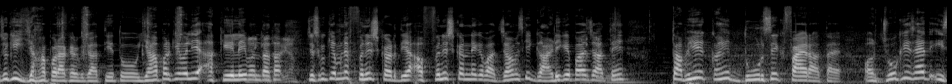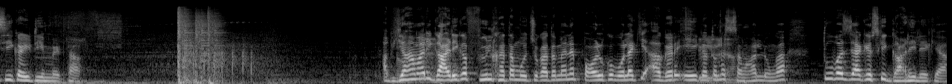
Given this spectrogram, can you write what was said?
जो कि यहाँ पर आकर जाती है तो यहाँ पर केवल ये अकेले ही बंदा था, जिसको कि हमने फिनिश कर दिया। अब फिनिश करने के बाद जब हम इसकी गाड़ी के पास जाते हैं, तभी कहीं दूर से एक फायर आता है, और जो कि शायद इसी का ही टीममेट था। अब यहाँ हमारी गाड़ी का फ्यूल खत्म हो चुका था मैंने पॉल को बोला कि अगर एक है तो मैं संभाल लूँगा। तू बस जाके उसकी गाड़ी लेके आ।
